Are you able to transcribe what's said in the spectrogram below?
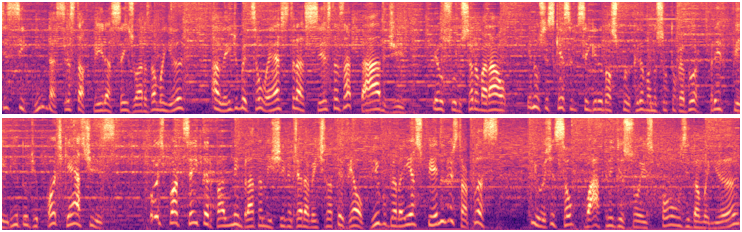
de segunda a sexta-feira, às 6 horas da manhã, além de uma edição extra às sextas à tarde. Eu sou Luciano Amaral e não se esqueça de seguir o nosso programa no seu tocador preferido de podcasts. O Sport Center, vale lembrar, também chega diariamente na TV ao vivo pela ESPN e no Star Plus. E hoje são quatro edições: 11 da manhã,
